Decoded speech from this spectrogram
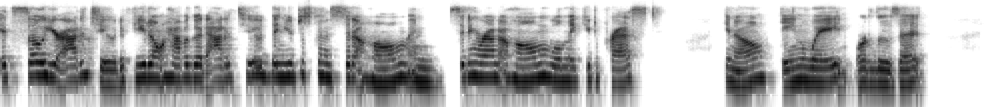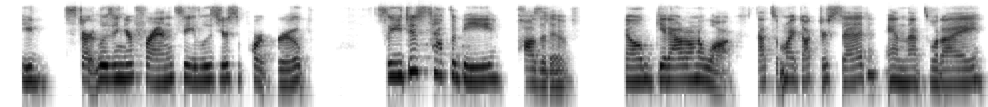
it's so your attitude. If you don't have a good attitude, then you're just going to sit at home and sitting around at home will make you depressed, you know, gain weight or lose it. You start losing your friends, so you lose your support group. So you just have to be positive know, get out on a walk. That's what my doctor said. And that's what I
